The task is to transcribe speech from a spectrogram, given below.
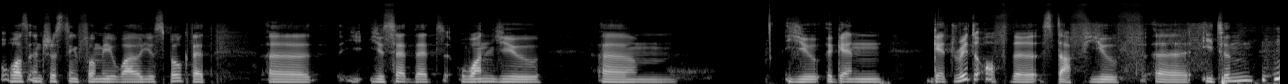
was interesting for me while you spoke that uh, you said that one you um, you again get rid of the stuff you've uh, eaten. Mm-hmm.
